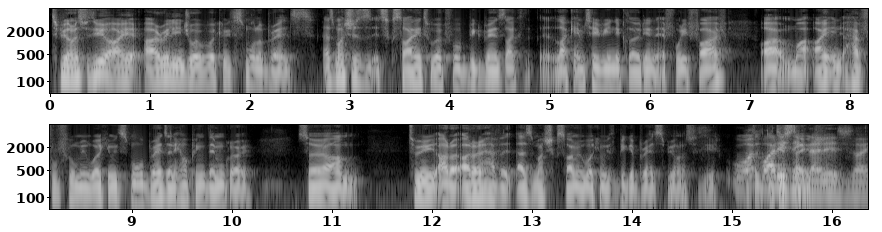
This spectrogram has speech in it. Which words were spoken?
to be honest with you, I, I really enjoy working with smaller brands. As much as it's exciting to work for big brands like like MTV, Nickelodeon, F45, I my, I have fulfillment working with small brands and helping them grow. So um, to me, I don't, I don't have as much excitement working with bigger brands. To be honest with you, why, At why at do you this think that is like,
